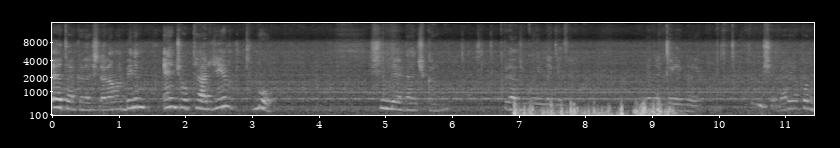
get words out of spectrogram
Evet arkadaşlar ama benim en çok tercihim bu. Şimdi evden çıkalım. Birazcık oyunda gezelim. Ya da görevler yapalım. Bir şeyler yapalım.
